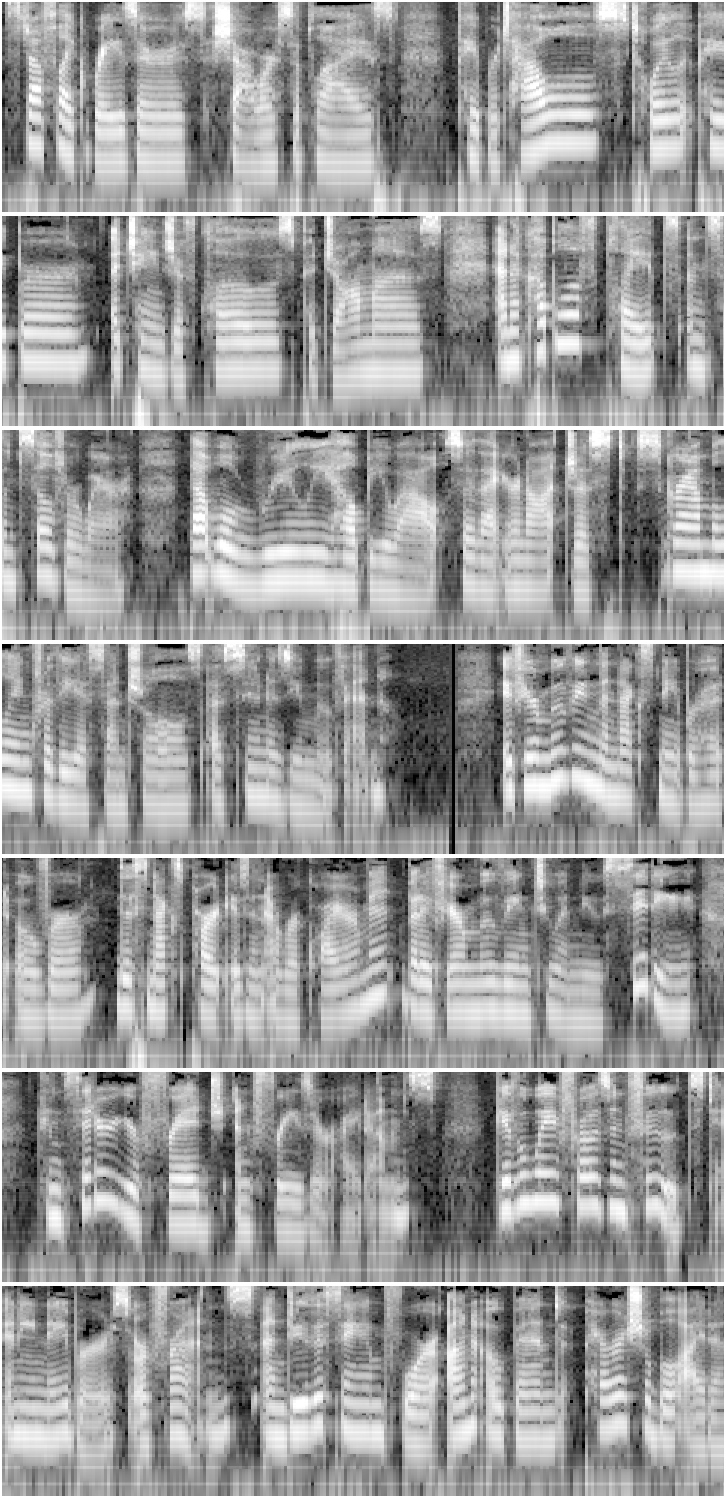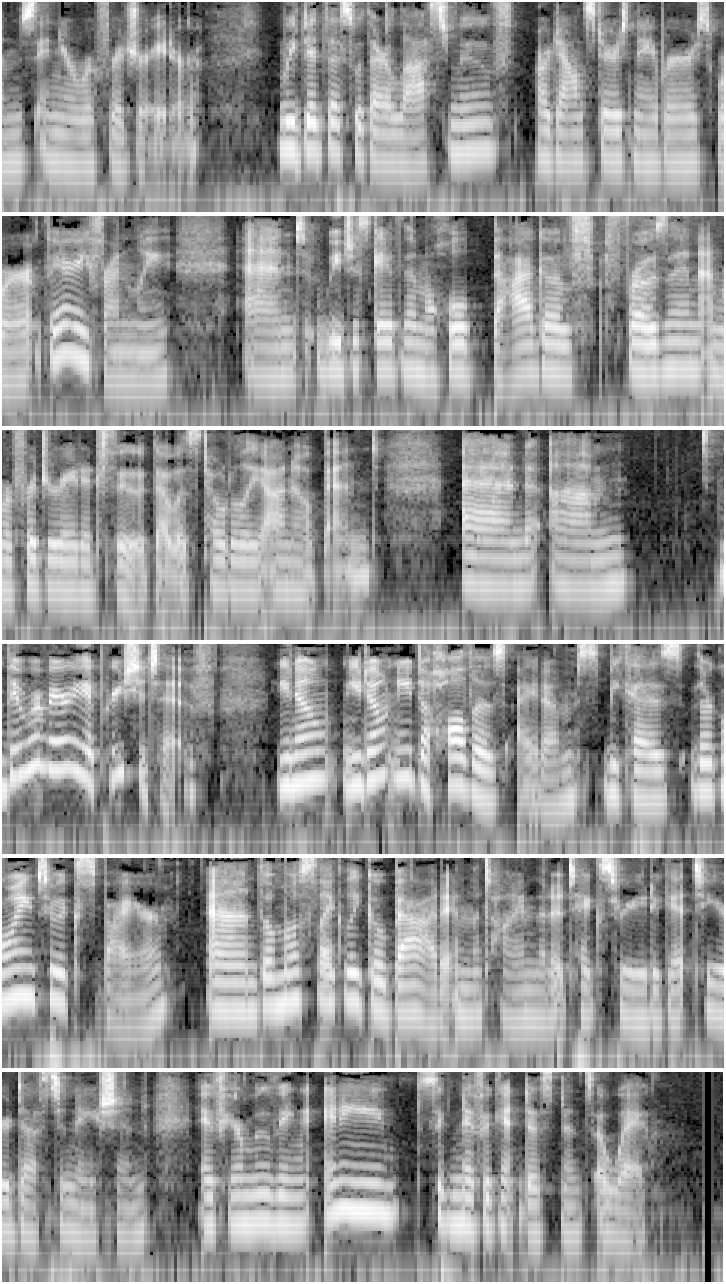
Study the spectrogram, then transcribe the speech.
Stuff like razors, shower supplies, paper towels, toilet paper, a change of clothes, pajamas, and a couple of plates and some silverware. That will really help you out so that you're not just scrambling for the essentials as soon as you move in. If you're moving the next neighborhood over, this next part isn't a requirement, but if you're moving to a new city, consider your fridge and freezer items. Give away frozen foods to any neighbors or friends, and do the same for unopened, perishable items in your refrigerator. We did this with our last move. Our downstairs neighbors were very friendly, and we just gave them a whole bag of frozen and refrigerated food that was totally unopened. And um, they were very appreciative. You know, you don't need to haul those items because they're going to expire and they'll most likely go bad in the time that it takes for you to get to your destination if you're moving any significant distance away.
